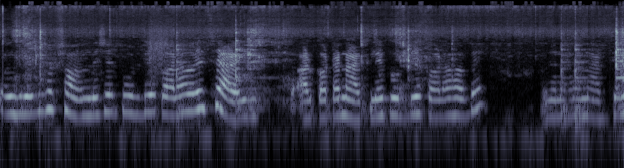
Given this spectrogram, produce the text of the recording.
ওইগুলোকে সব সন্দেশের পুর দিয়ে করা হয়েছে? আর এই আর কটা নারকেলের পুর দিয়ে করা হবে। ওই জন্য এখানে নারকেল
